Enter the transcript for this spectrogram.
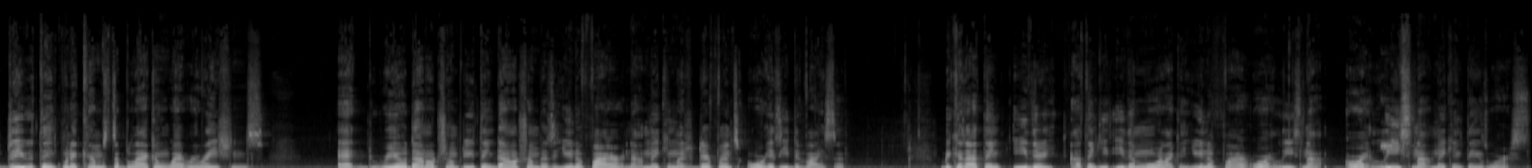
Do you think when it comes to black and white relations?" at real Donald Trump, do you think Donald Trump is a unifier, not making much difference, or is he divisive? Because I think either I think he's either more like a unifier or at least not or at least not making things worse.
